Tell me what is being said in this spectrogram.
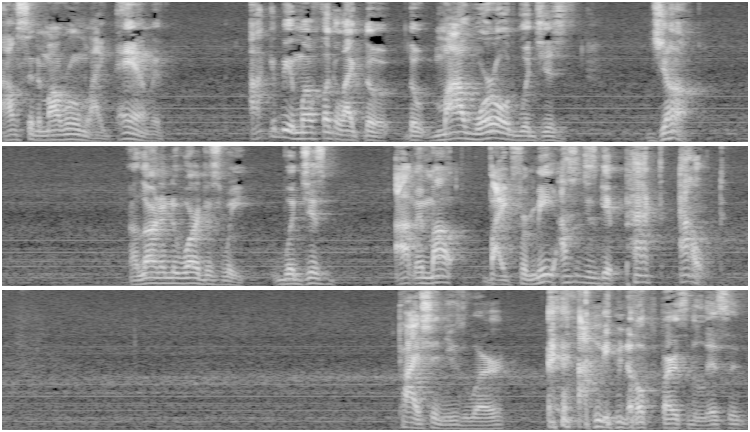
I was sitting in my room like damn if I could be a motherfucker like the the my world would just jump. I learned a new word this week. Would just I'm in my like for me I should just get packed out. Probably shouldn't use the word. I don't even know if the person will listen.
